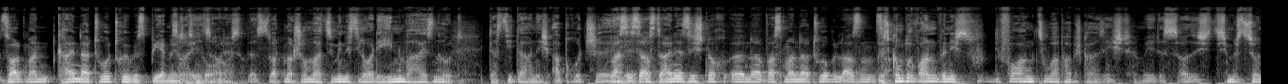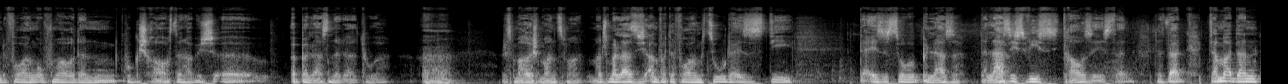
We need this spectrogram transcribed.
sollte man kein naturtrübes Bier mehr so trinken. aus. Das sollte man schon mal zumindest die Leute hinweisen, dass die da nicht abrutschen. Was ist aus deiner Sicht noch, äh, was man naturbelassen Das kommt drauf an, wenn ich die Vorhang zu habe, habe ich keine Sicht. Das, also ich, ich müsste schon den Vorhang aufmachen, dann gucke ich raus, dann habe ich äh, belassene Natur. Das mache ich manchmal. Manchmal lasse ich einfach den Vorhang zu, da ist es die, da ist es so belasse. Da lasse ich es, wie es draußen ist. Dann, da, da, sag mal, dann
